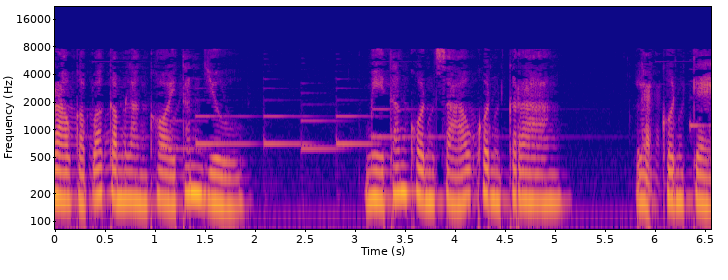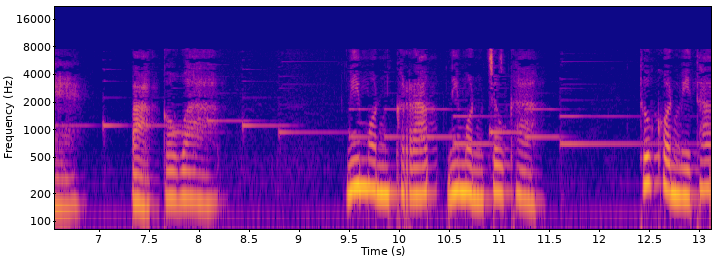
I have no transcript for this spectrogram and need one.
ราวกับว่ากำลังคอยท่านอยู่ มีทั้งคนสาวคนกลาง และคนแก่ ปากก็ว่า นิมนต์ครับ นิมนต์เจ้าค่ะ ทุกคนมีท่า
